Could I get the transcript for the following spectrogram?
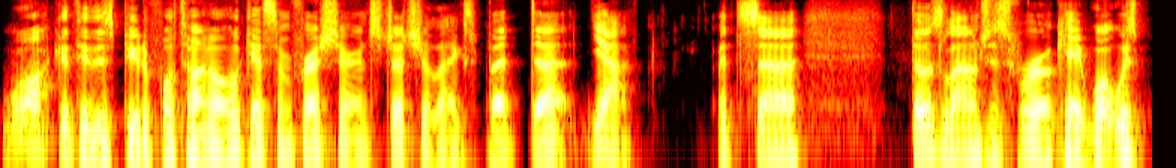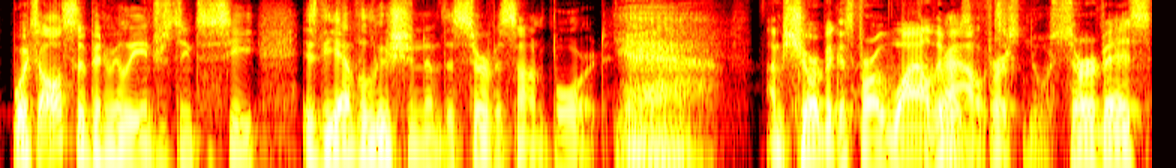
walk through this beautiful tunnel, get some fresh air and stretch your legs. But uh, yeah, it's uh, those lounges were okay. What was what's also been really interesting to see is the evolution of the service on board. Yeah. I'm sure because for a while there was first no service,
